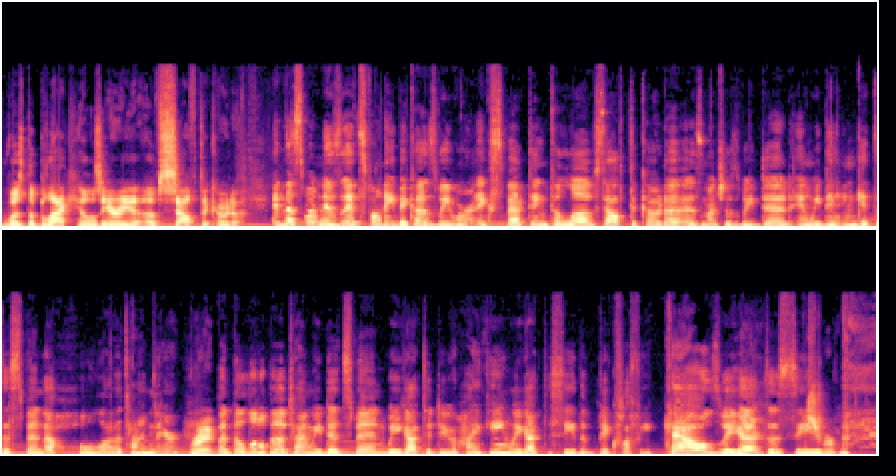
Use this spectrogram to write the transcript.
was the Black Hills area of South Dakota. And this one is it's funny because we weren't expecting to love South Dakota as much as we did, and we didn't get to spend a whole lot of time there. Right. But the little bit of time we did spend, we got to do hiking, we got to see the big fluffy cows, we got to see.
